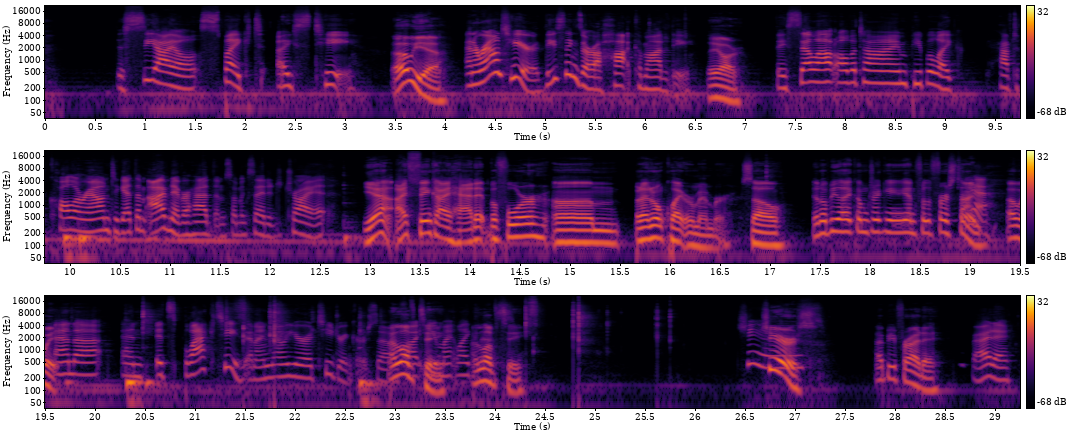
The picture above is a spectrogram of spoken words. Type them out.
the Sea Isle spiked iced tea. Oh, yeah, And around here, these things are a hot commodity. they are. They sell out all the time. People like have to call around to get them. I've never had them, so I'm excited to try it. Yeah, I think I had it before, um, but I don't quite remember. So it'll be like I'm drinking again for the first time. Yeah. Oh wait, And uh, and it's black tea, and I know you're a tea drinker, so I love tea. You might like. I love tea. Cheers. Cheers. Happy Friday. Friday.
